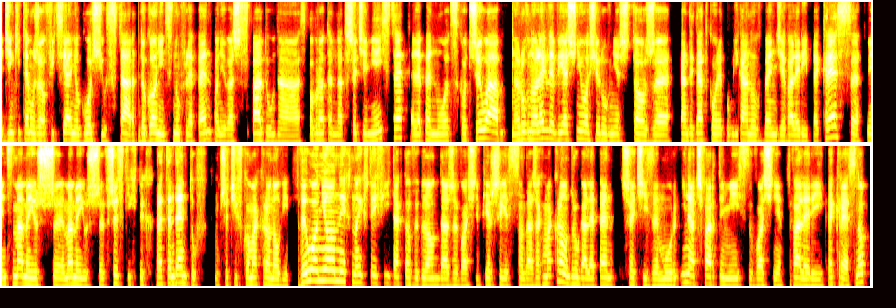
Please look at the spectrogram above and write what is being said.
dzięki temu, że oficjalnie ogłosił start, dogonić znów Le Pen, ponieważ spadł na, z powrotem na trzecie miejsce. Le Pen mu odskoczyła. Równolegle wyjaśniło się również to, że kandydatką republikanów będzie Valérie Pécresse, więc mamy już, mamy już wszystkich tych pretendentów przeciwko Macronowi wyłonionych, no i w tej chwili tak to wygląda, że właśnie pierwszy jest w sondażach Macron, druga Le Pen, trzeci Zemur i na czwartym miejscu właśnie Valérie Pécresse. No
